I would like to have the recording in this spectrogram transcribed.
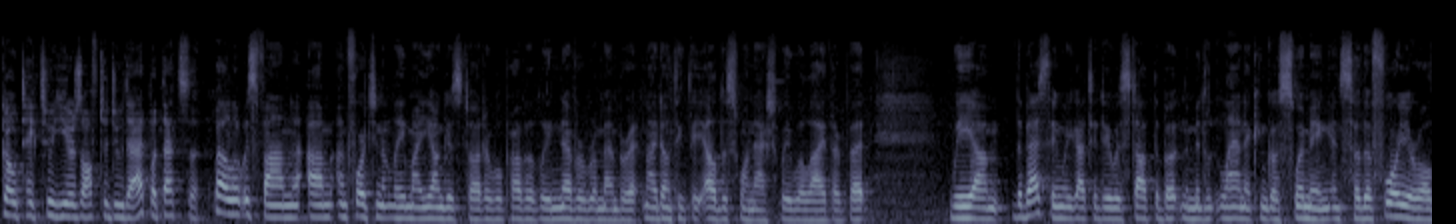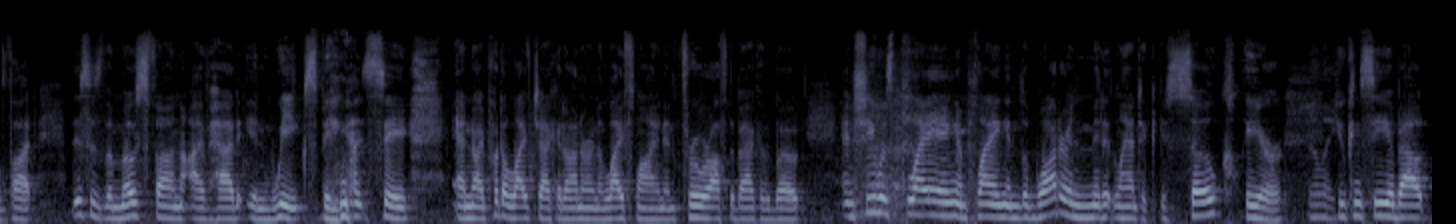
go take two years off to do that, but that's a. Well, it was fun. Um, unfortunately, my youngest daughter will probably never remember it, and I don't think the eldest one actually will either. But we, um, the best thing we got to do was stop the boat in the mid-Atlantic and go swimming. And so the four-year-old thought, this is the most fun I've had in weeks being at sea. And I put a life jacket on her and a lifeline and threw her off the back of the boat. And she was playing and playing, and the water in mid-Atlantic is so clear. Really? You can see about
